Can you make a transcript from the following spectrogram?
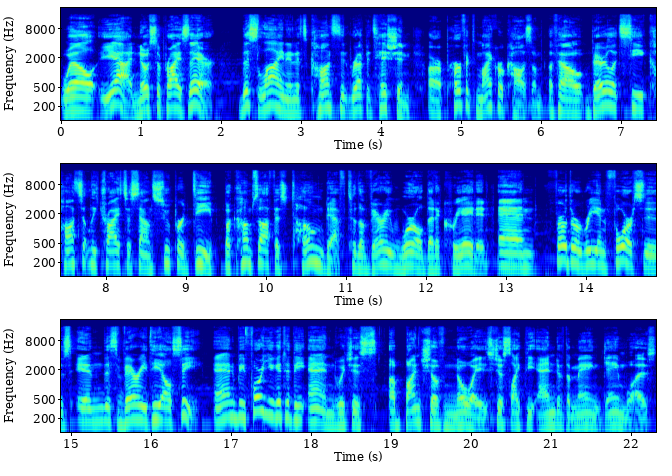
Well, yeah, no surprise there. This line and its constant repetition are a perfect microcosm of how Burial at Sea constantly tries to sound super deep but comes off as tone deaf to the very world that it created, and further reinforces in this very DLC. And before you get to the end, which is a bunch of noise just like the end of the main game was,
